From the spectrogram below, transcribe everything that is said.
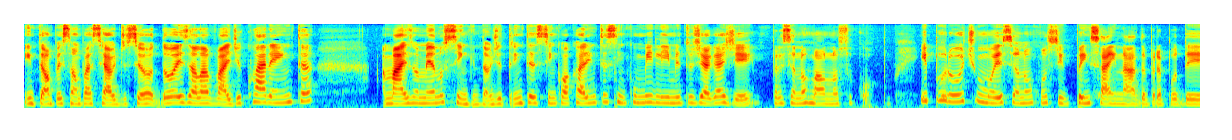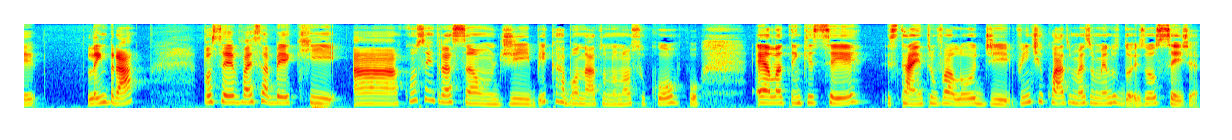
Então, a pressão parcial de CO2 ela vai de 40 mais ou menos 5, então de 35 a 45 milímetros de Hg para ser normal no nosso corpo. E por último, esse eu não consigo pensar em nada para poder lembrar. Você vai saber que a concentração de bicarbonato no nosso corpo, ela tem que ser está entre um valor de 24 mais ou menos 2, ou seja,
